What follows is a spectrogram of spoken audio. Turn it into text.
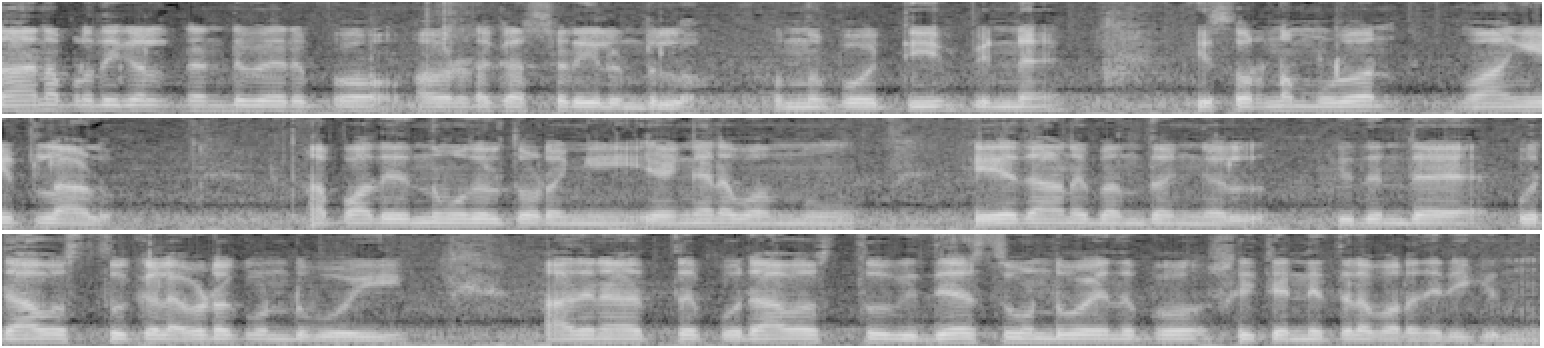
പ്രധാന പ്രതികൾ രണ്ടുപേരിപ്പോ അവരുടെ കസ്റ്റഡിയിലുണ്ടല്ലോ. ഒന്ന് പോറ്റിയും പിന്നെ ഈ സ്വർണം മുഴുവൻ വാങ്ങിയിട്ടുള്ള ആളും. അപ്പൊ അത് എന്ന് മുതൽ തുടങ്ങി എങ്ങനെ വന്നു ഏതാണ് ബന്ധങ്ങൾ ഇതിന്റെ പുരാവസ്തുക്കൾ എവിടെ കൊണ്ടുപോയി അതിനകത്ത് പുരാവസ്തു വിദേശത്ത് കൊണ്ടുപോയെന്നിപ്പോ ശ്രീ ചെന്നിത്തല പറഞ്ഞിരിക്കുന്നു.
